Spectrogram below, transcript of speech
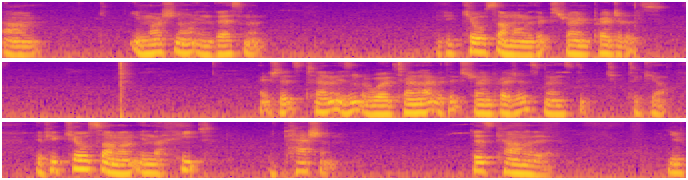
um, emotional investment. If you kill someone with extreme prejudice, actually, it's term isn't the word terminate with extreme prejudice means to, to kill. If you kill someone in the heat of passion, there's karma there. You've,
